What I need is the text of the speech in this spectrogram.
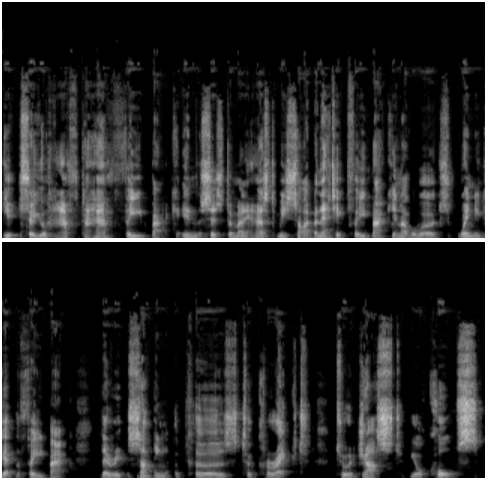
you, so you have to have feedback in the system, and it has to be cybernetic feedback. In other words, when you get the feedback, there is something occurs to correct, to adjust your course.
